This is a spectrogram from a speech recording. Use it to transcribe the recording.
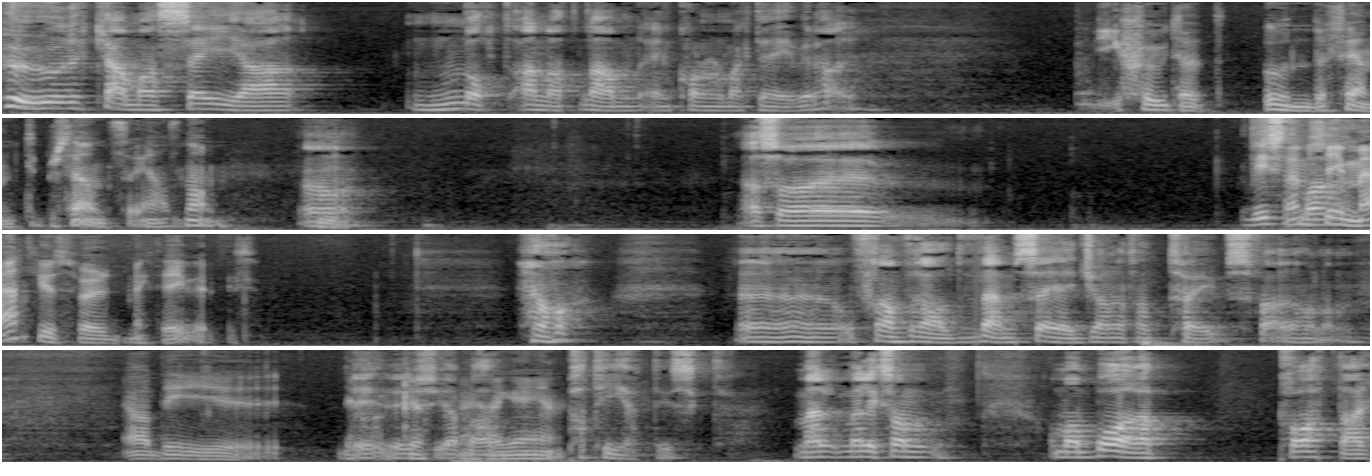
Hur kan man säga något annat namn än Conor McDavid här? Det är sjukt att under 50 procent säger hans namn. Ja. Alltså... Visst Vem man- säger Matthews för McDavid? Liksom? Ja. Eh, Och framförallt vem säger Jonathan Toews för honom? Ja, det är ju det, Det, det är så jävla patetiskt. Men, men liksom om man bara pratar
